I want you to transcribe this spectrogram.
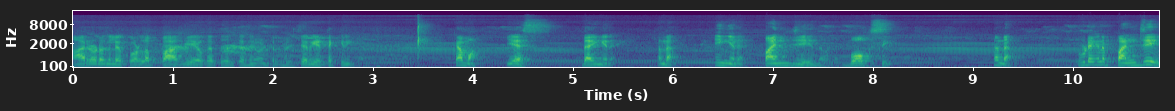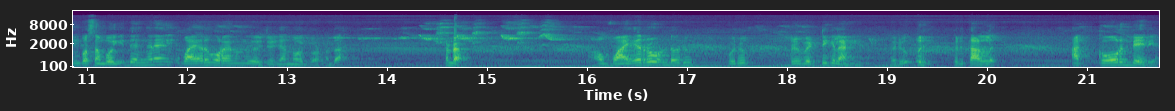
ആരോടെങ്കിലുമൊക്കെ ഉള്ള പകയൊക്കെ തീർക്കുന്നതിന് വേണ്ടിയിട്ടുള്ള ഒരു ചെറിയ ടെക്നിക്കാണ് കമ യെസ് ഇതാ ഇങ്ങനെ. കണ്ട? ഇങ്ങനെ പഞ്ച് ചെയ്യുന്ന പോലെ. ബോക്സിങ് കണ്ട? ഇവിടെ ഇങ്ങനെ പഞ്ച് ചെയ്യുമ്പോൾ സംഭവിക്കും. ഇതെങ്ങനെ വയറ് കുറയുന്നതെന്ന് ചോദിച്ചു ഞാൻ നോക്കിക്കോളാം. എന്താ കണ്ട? വയറും ഉണ്ട് ഒരു ഒരു ഒരു വെട്ടിക്കലാണ് ഇങ്ങനെ. ഒരു ഒരു തള്ള്. ആ കോറിന്റെ ഏരിയ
